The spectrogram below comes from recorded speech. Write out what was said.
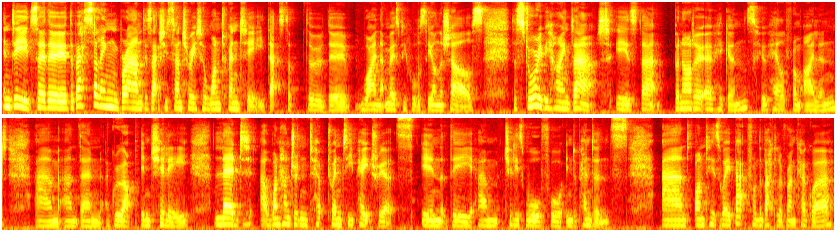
Indeed. So the, the best selling brand is actually Santa Rita 120. That's the the, the, the wine that most people will see on the shelves. The story behind that is that Bernardo O'Higgins, who hailed from Ireland um, and then grew up in Chile, led uh, 120 patriots in the um, Chile's war for independence. And on his way back from the Battle of Rancagua,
